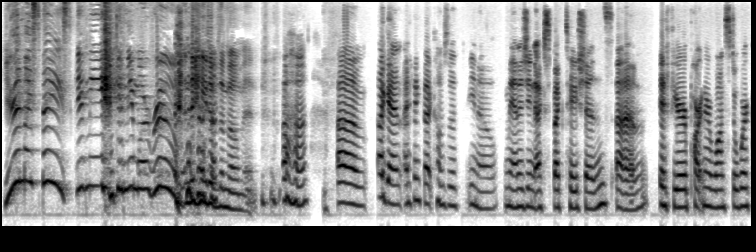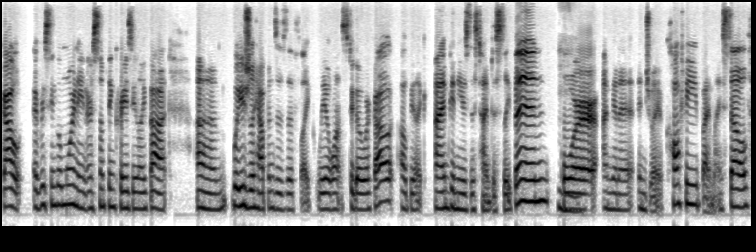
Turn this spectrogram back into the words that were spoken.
"You're in my space. Give me, give me more room." In the heat of the moment. uh huh. Um, again, I think that comes with you know managing expectations. Um, if your partner wants to work out every single morning or something crazy like that, um, what usually happens is if like Leo wants to go work out, I'll be like, I'm going to use this time to sleep in, mm-hmm. or I'm going to enjoy a coffee by myself.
